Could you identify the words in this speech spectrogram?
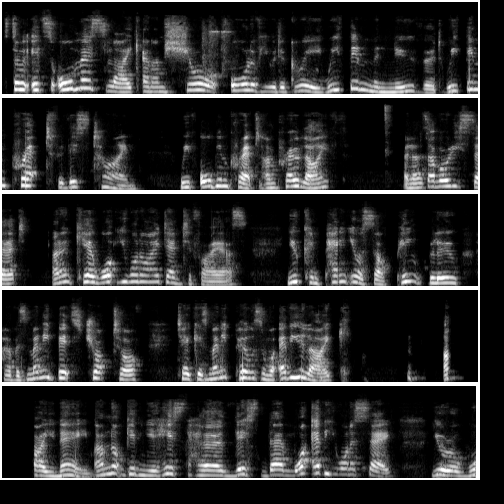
So it's almost like, and I'm sure all of you would agree, we've been maneuvered, we've been prepped for this time We've all been prepped. I'm pro life. And as I've already said, I don't care what you want to identify as. You can paint yourself pink, blue, have as many bits chopped off, take as many pills and whatever you like. by your name. I'm not giving you his, her, this, them, whatever you want to say. You're a woman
